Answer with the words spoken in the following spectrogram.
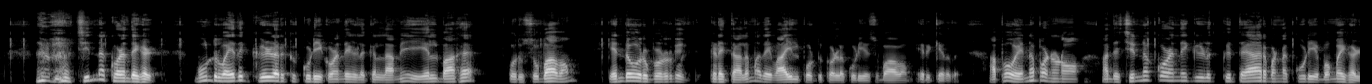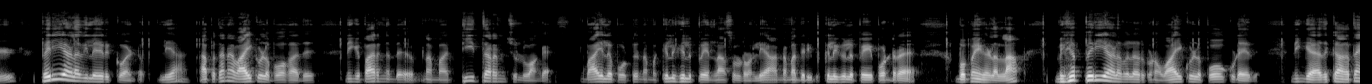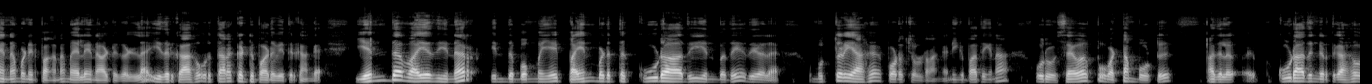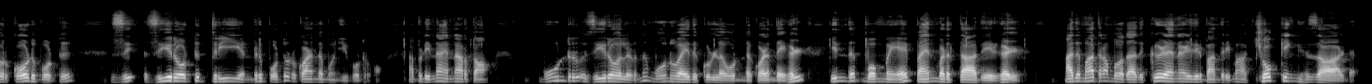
சின்ன குழந்தைகள் மூன்று வயது கீழே இருக்கக்கூடிய குழந்தைகளுக்கு எல்லாமே இயல்பாக ஒரு சுபாவம் எந்த ஒரு பொருட்கள் கிடைத்தாலும் அதை வாயில் போட்டுக்கொள்ளக்கூடிய சுபாவம் இருக்கிறது. அப்போ என்ன பண்ணணும்? அந்த சின்ன குழந்தைகளுக்கு தயார் பண்ணக்கூடிய பொம்மைகள் பெரிய அளவில் இருக்க வேண்டும் இல்லையா? அப்போ தானே வாய்க்குள்ளே போகாது. நீங்கள் பாருங்கள் இந்த நம்ம டீ தரன்னு சொல்லுவாங்க. வாயில் போட்டு நம்ம கிளுகிழுப்பை எல்லாம் சொல்கிறோம் இல்லையா? அந்த மாதிரி கிளுகிழுப்பை போன்ற பொம்மைகள் எல்லாம் மிகப்பெரிய அளவில் இருக்கணும். வாய்க்குள்ளே போகக்கூடாது. நீங்கள் அதுக்காக தான் என்ன பண்ணியிருப்பாங்கன்னா மேலை நாடுகளில் இதற்காக ஒரு தரக்கட்டுப்பாடு வைத்திருக்காங்க. எந்த வயதினர் இந்த பொம்மையை பயன்படுத்தக்கூடாது என்பதை இதில் முத்திரையாக போட சொல்கிறாங்க நீங்கள் பார்த்தீங்கன்னா ஒரு சிவப்பு வட்டம் போட்டு அதில் கூடாதுங்கிறதுக்காக ஒரு கோடு போட்டு ஜி ஜீரோ டு த்ரீ என்று போட்டு ஒரு குழந்தை மூஞ்சி போட்டிருக்கோம். அப்படின்னா என்ன அர்த்தம்? மூன்று ஜீரோலேருந்து மூணு வயதுக்குள்ள உள்ள குழந்தைகள் இந்த பொம்மையை பயன்படுத்தாதீர்கள். அது மாத்திரம் போதாது. கீழே என்ன எழுதியிருப்பான் தெரியுமா? சோக்கிங் ஹிசார்ட்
